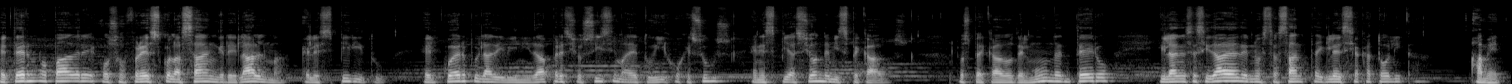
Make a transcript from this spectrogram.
Eterno Padre, os ofrezco la sangre, el alma, el espíritu, el cuerpo y la divinidad preciosísima de tu Hijo Jesús en expiación de mis pecados, los pecados del mundo entero y las necesidades de nuestra Santa Iglesia Católica. Amén.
